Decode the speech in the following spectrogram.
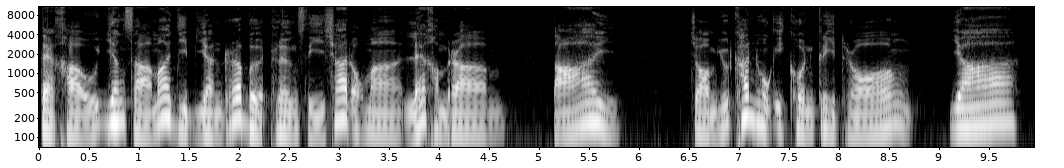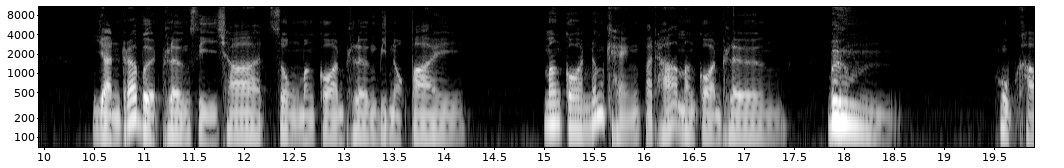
แต่เขายังสามารถหยิบยันระเบิดเพลิงสีชาติออกมาและคำราม ตาย จอมยุทธขั้นหกอีกคนกรีดร้องยายันระเบิดเพลิงสีชาติส่งมังกรเพลิงบินออกไป มังกรน้ำแข็งปะทะมังกรเพลิง บึ้ม หุบเขา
